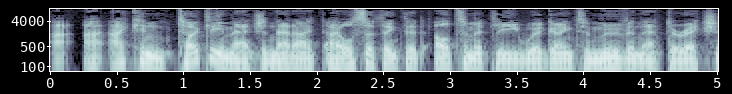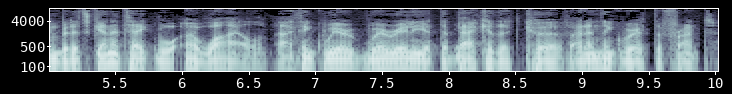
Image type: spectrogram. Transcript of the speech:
I, I can totally imagine that. I, I also think that ultimately we're going to move in that direction, but it's going to take a while. I think we're we're really at the back of that curve. I don't think we're at the front.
